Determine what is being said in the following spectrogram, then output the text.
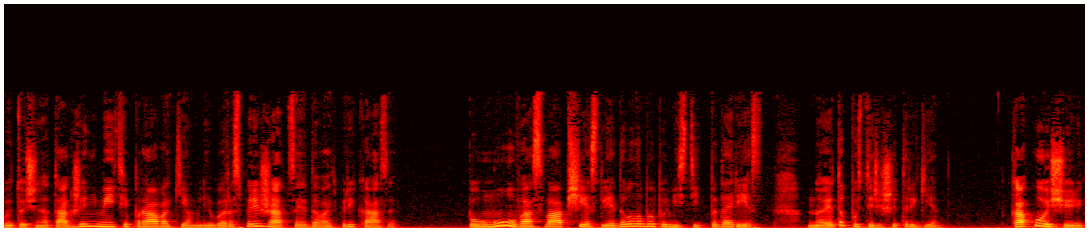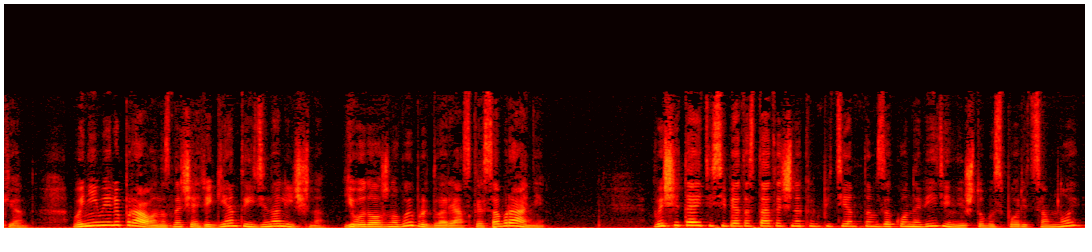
вы точно так же не имеете права кем-либо распоряжаться и давать приказы. По уму вас вообще следовало бы поместить под арест, но это пусть решит регент. Какой еще регент? Вы не имели права назначать регента единолично. Его должно выбрать дворянское собрание. Вы считаете себя достаточно компетентным в законоведении, чтобы спорить со мной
